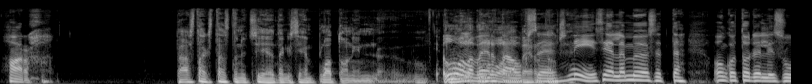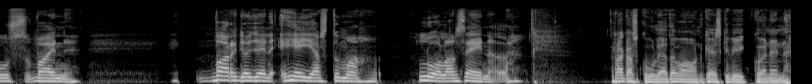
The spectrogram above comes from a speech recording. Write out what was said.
harha. Päästäänkö tästä nyt siihen jotenkin siihen Platonin äh, Luolavertaukseen. Niin, siellä myös, että onko todellisuus vain varjojen heijastuma luolan seinällä. Rakas kuulija, tämä on keskiviikkoinen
